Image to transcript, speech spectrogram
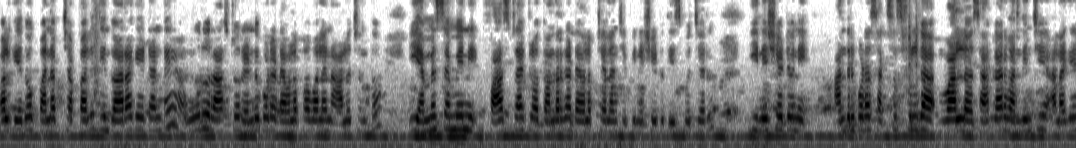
వాళ్ళకి ఏదో పని అప్ చెప్పాలి దీని ద్వారా ఏంటంటే ఊరు రాష్ట్రం రెండు కూడా డెవలప్ అవ్వాలనే ఆలోచనతో ఈ ఎంఎస్ఎంఈని ఫాస్ట్ ట్రాక్లో తొందరగా డెవలప్ చేయాలని చెప్పి ఇనిషియేటివ్ తీసుకొచ్చారు. ఈ ఇనిషియేటివ్ని అందరూ కూడా సక్సెస్ఫుల్గా వాళ్ళ సహకారం అందించి అలాగే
